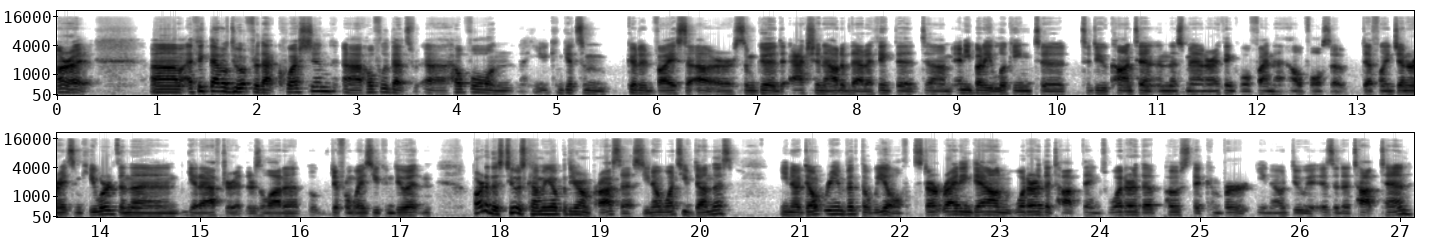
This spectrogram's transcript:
All right. Um, I think that'll do it for that question. Uh, hopefully that's uh, helpful and you can get some good advice or some good action out of that. I think that um, anybody looking to to do content in this manner, I think will find that helpful. So definitely generate some keywords and then get after it. There's a lot of different ways you can do it. And part of this too is coming up with your own process. You know, once you've done this, you know, don't reinvent the wheel. Start writing down what are the top things. What are the posts that convert? You know, do it. Is it a top ten?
